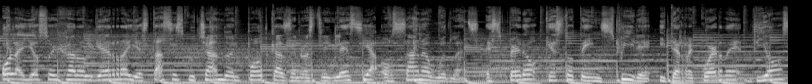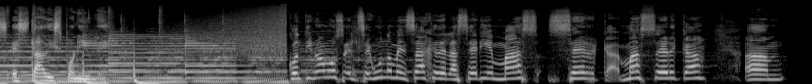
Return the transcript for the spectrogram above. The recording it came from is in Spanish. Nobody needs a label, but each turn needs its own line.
Hola, yo soy Harold Guerra y estás escuchando el podcast de nuestra iglesia Osana Woodlands. Espero que esto te inspire y te recuerde, Dios está disponible. Continuamos el segundo mensaje de la serie Más cerca. Más cerca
